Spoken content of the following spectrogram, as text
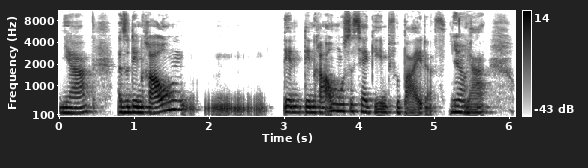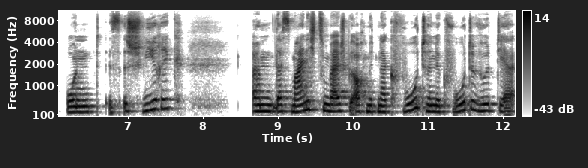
Ja, also den Raum, den, den Raum muss es ja geben für beides. Ja. ja. Und es ist schwierig, das meine ich zum Beispiel auch mit einer Quote. Eine Quote wird ja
